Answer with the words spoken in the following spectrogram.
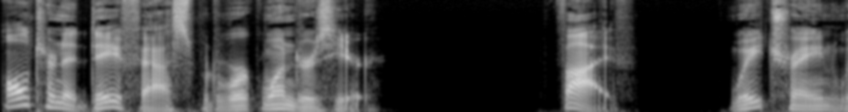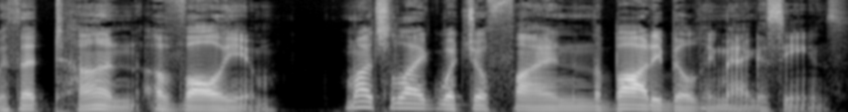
Alternate day fasts would work wonders here. 5. Weight train with a ton of volume, much like what you'll find in the bodybuilding magazines.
